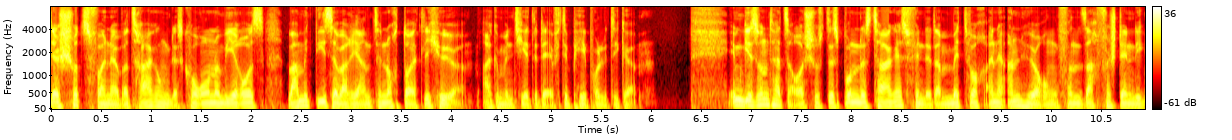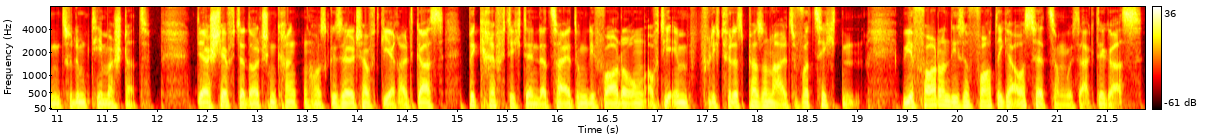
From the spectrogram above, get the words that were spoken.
Der Schutz vor einer Übertragung des Coronavirus war mit dieser Variante noch deutlich höher, argumentierte der FDP-Politiker. Im Gesundheitsausschuss des Bundestages findet am Mittwoch eine Anhörung von Sachverständigen zu dem Thema statt. Der Chef der Deutschen Krankenhausgesellschaft Gerald Gass bekräftigte in der Zeitung die Forderung, auf die Impfpflicht für das Personal zu verzichten. Wir fordern die sofortige Aussetzung, sagte Gass.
